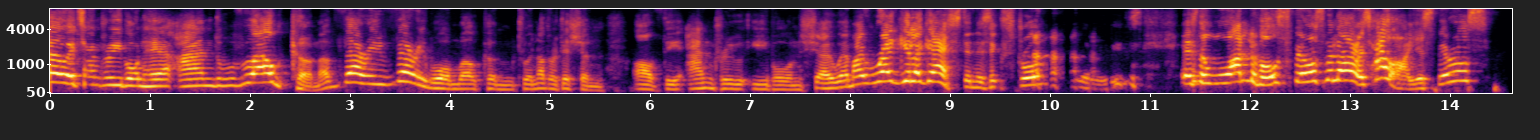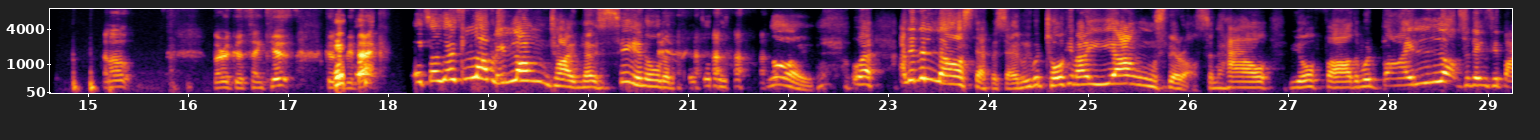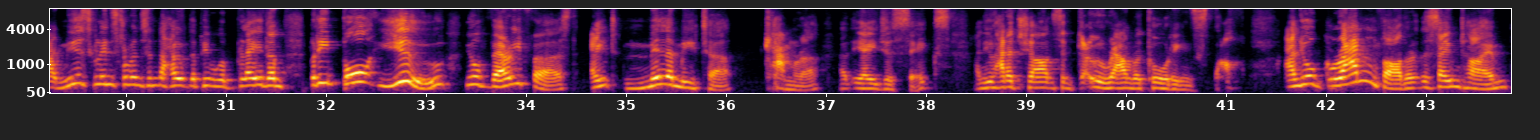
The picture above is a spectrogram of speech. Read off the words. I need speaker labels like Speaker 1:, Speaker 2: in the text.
Speaker 1: Hello, it's Andrew Eborn here, and welcome, a very, very warm welcome to another edition of the Andrew Eborn Show, where my regular guest in this extraordinary series is the wonderful Spyros Melaris. How are you, Spyros?
Speaker 2: Hello. Very good, thank you. Good to be back.
Speaker 1: It's a it's lovely, long time no see and all of this. joy. Well, and in the last episode, we were talking about a young Spyros and how your father would buy lots of things. He'd buy musical instruments in the hope that people would play them. But he bought you your very first eight millimeter camera at the age of six, and you had a chance to go around recording stuff. And your grandfather at the same time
